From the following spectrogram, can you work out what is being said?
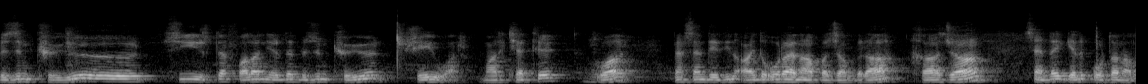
bizim köyün Siirt'te falan yerde bizim köyün şeyi var. Marketi var. Ben sen dediğin ayda oraya ne yapacağım bırakacağım. Sen de gelip oradan al.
